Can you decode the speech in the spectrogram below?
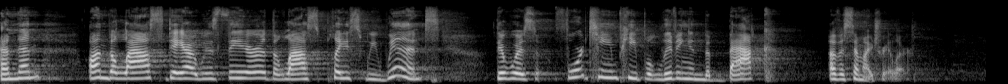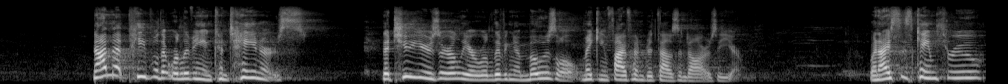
And then on the last day I was there, the last place we went, there was 14 people living in the back of a semi-trailer. Now I met people that were living in containers that two years earlier were living in Mosul making $500,000 a year. When ISIS came through,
